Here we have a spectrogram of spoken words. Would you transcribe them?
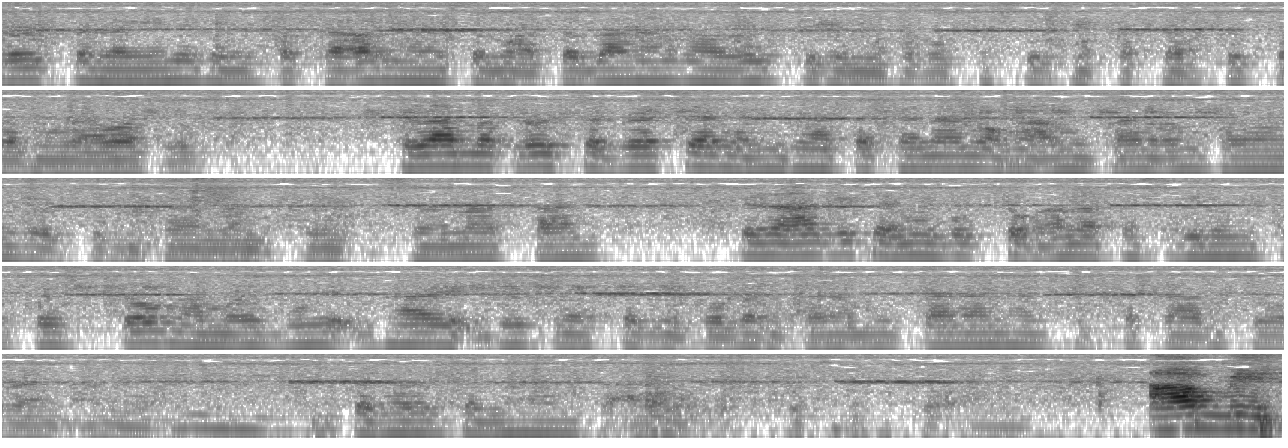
Lord, panalangin niyo kami pagkaon na sa mga tabangan ka, Lord, kaya makapapasok, makatransot sa mga lawas, Lord. Salamat, Lord, sa grasya nga naghatag ka na mga among tanong Lord, kaya ka na sanatan. Pinaagi sa imong bugtong anak sa ginong sa Kristo, nga may buhi ug hari, Diyos nga sa ginagoban ka na mong tanan hangtod sa kahanturan, Amen. Sa ngalan sa nahan sa ko sa po, Amen.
